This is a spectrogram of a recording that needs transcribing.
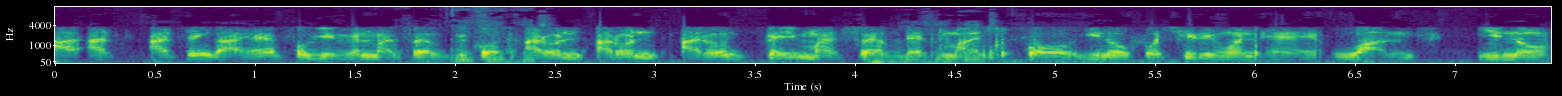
I, I, I think I have forgiven myself because okay, I don't I don't I don't blame myself that okay, much good. for you know for cheating on her once you know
